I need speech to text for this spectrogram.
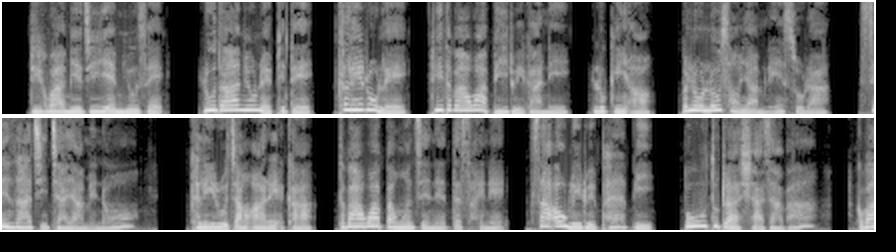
။ဒီကဘာမြေကြီးရဲ့မျိုးဆက်လူသားမျိုးနွယ်ဖြစ်တဲ့ကလေးတို့လည်းဒီတဘာဝဘီးတွေကနေလွတ်ကင်းအောင် ဘယ်လိုလှုပ်ဆောင်ရမလဲဆိုတာစဉ်းစားကြည့်ကြရမယ်နော်။ကလေးတို့ကြောင်းအားတဲ့အခါတဘာဝပတ်ဝန်းကျင်နဲ့သက်ဆိုင်တဲ့စာအုပ်လေးတွေဖတ်ပြီးဘုဟုတုတရှာကြပါ။ကဘာ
